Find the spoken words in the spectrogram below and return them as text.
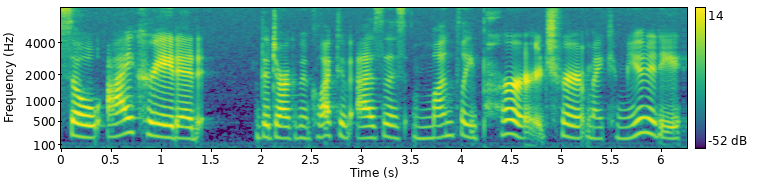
So I created the Dark Moon Collective as this monthly purge for my community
